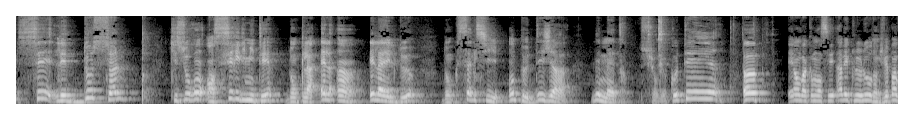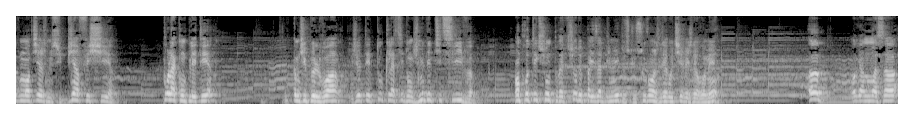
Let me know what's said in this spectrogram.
c'est les deux seules qui seront en série limitée, donc la L1 et la L2. Donc celle-ci, on peut déjà les mettre sur le côté. Hop, et on va commencer avec le lourd. Donc je vais pas vous mentir, je me suis bien fait chier pour la compléter. Comme tu peux le voir, je t'ai tout classé. Donc je mets des petites sleeves en protection pour être sûr de ne pas les abîmer, parce que souvent je les retire et je les remets. Hop, regarde-moi ça.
